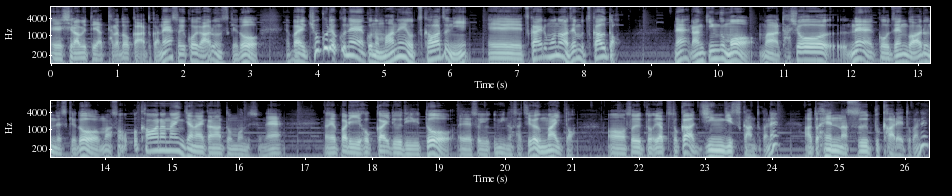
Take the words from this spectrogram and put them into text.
えー、調べてやったらどうかとかねそういう声があるんですけどやっぱり極力ねこのマネーを使わずに、えー、使えるものは全部使うと。ね、ランキングも、まあ、多少ね、こう前後あるんですけど、まあ、そう変わらないんじゃないかなと思うんですよね。だからやっぱり北海道で言うと、えー、そういう海の幸がうまいと。そういうやつとか、ジンギスカンとかね。あと変なスープカレーとかね。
